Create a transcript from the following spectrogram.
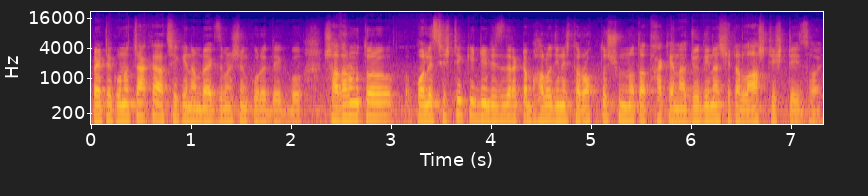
পেটে কোনো চাকা আছে কিনা আমরা এক্সামিনেশন করে দেখব। সাধারণত পলিসিস্টিক কিডনি ডিজিজের একটা ভালো জিনিস, তার রক্ত শূন্যতা থাকে না। যদি না, সেটা লাস্ট স্টেজ হয়।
